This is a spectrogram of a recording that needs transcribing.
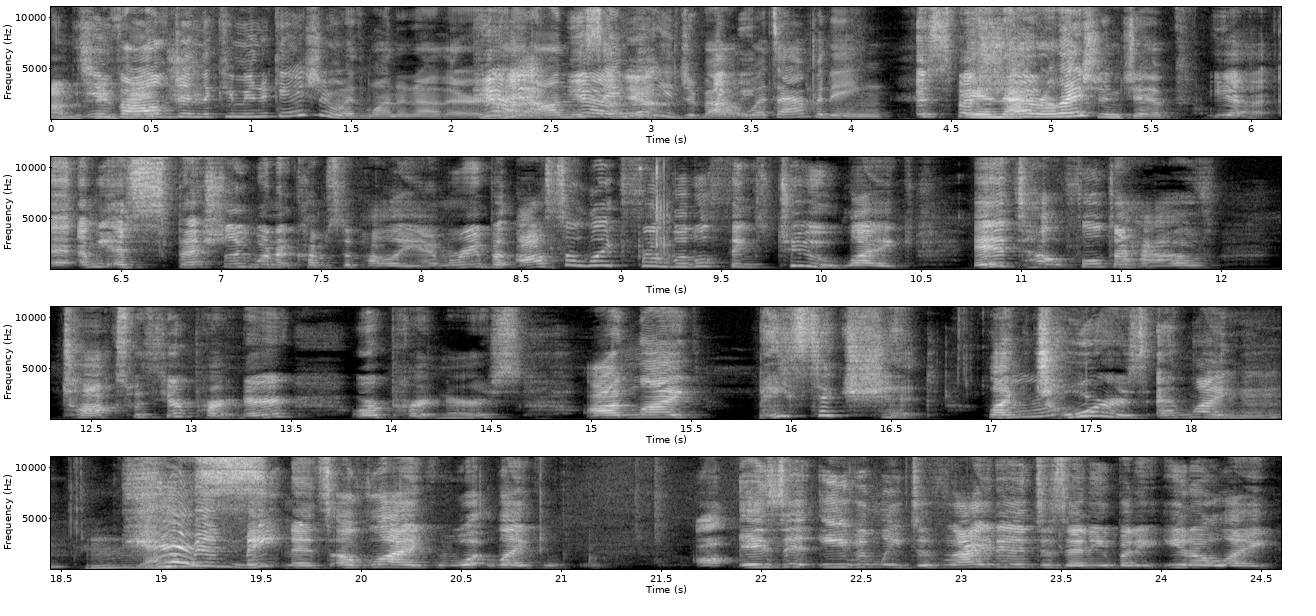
involved page. in the communication with one another Yeah, and on the yeah, same yeah. page about I mean, what's happening especially in that relationship. Yeah, I- I mean, especially when it comes to polyamory, but also like for little things too. Like, it's helpful to have talks with your partner or partners on like basic shit, like Mhm. chores and like Mhm. Mm. human Yes. maintenance of like what, like, uh, is it evenly divided? Does anybody, you know, like,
